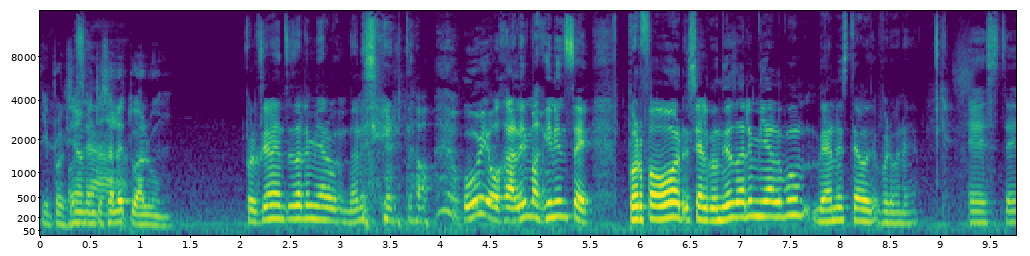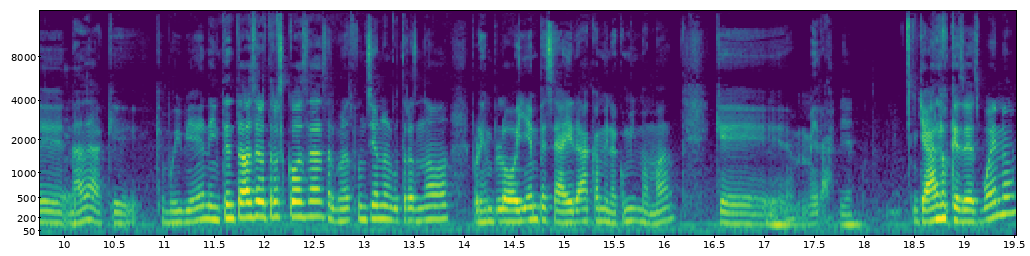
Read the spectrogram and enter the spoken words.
Y próximamente sea, sale tu álbum. Próximamente sale mi álbum, no, no es cierto. Uy, ojalá imagínense. Por favor, si algún día sale mi álbum, vean este audio. Pero bueno, ya. Este, nada, que, que muy bien. He intentado hacer otras cosas, algunas funcionan, otras no. Por ejemplo, hoy empecé a ir a caminar con mi mamá, que, mira, Bien. ya lo que sé es bueno.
